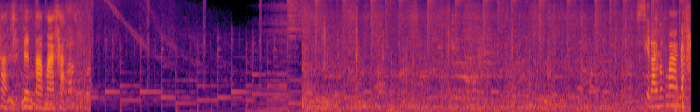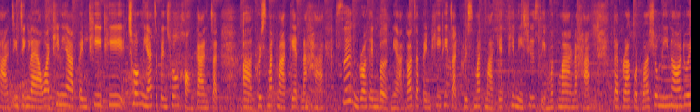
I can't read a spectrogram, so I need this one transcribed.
ค่ะ เดินตามมาค่ะ มากๆนะคะ จริงๆแล้วอะที่เนี่ยเป็นที่ที่ช่วงเนี้ยจะเป็นช่วงของการจัดคริสต์มาสมาร์เก็ตนะคะ ซึ่งโรเทนเบิร์กเนี่ยก็จะเป็นที่ที่จัดคริสต์มาสมาร์เก็ตที่มีชื่อเสียงมากๆนะคะ แต่ปรากฏว่าช่วงนี้เนาะด้วย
